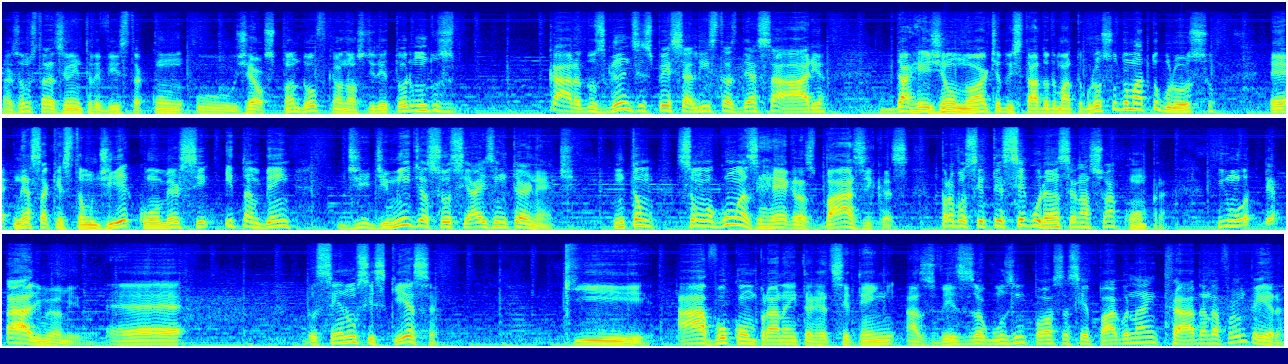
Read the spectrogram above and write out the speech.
nós vamos trazer uma entrevista com o Gels Pandolfo, que é o nosso diretor, um dos cara, dos grandes especialistas dessa área da região norte do estado do Mato Grosso, do Mato Grosso, é, nessa questão de e-commerce e também de, de mídias sociais e internet. Então, são algumas regras básicas para você ter segurança na sua compra. E um outro detalhe, meu amigo, é, você não se esqueça que, ah, vou comprar na internet. Você tem, às vezes, alguns impostos a ser pago na entrada da fronteira.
